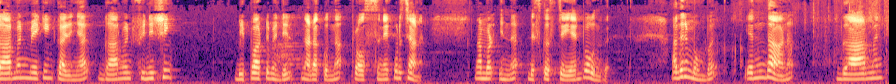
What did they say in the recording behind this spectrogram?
ഗാർമെന്റ് മേക്കിംഗ് കഴിഞ്ഞാൽ ഗാർമെന്റ് ഫിനിഷിംഗ് ഡിപ്പാർട്ട്മെന്റിൽ നടക്കുന്ന പ്രോസസ്സിനെ കുറിച്ചാണ് നമ്മൾ ഇന്ന് ഡിസ്കസ് ചെയ്യാൻ പോകുന്നത്. അതിനു മുമ്പ് എന്താണ് ഗാർമെന്റ്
